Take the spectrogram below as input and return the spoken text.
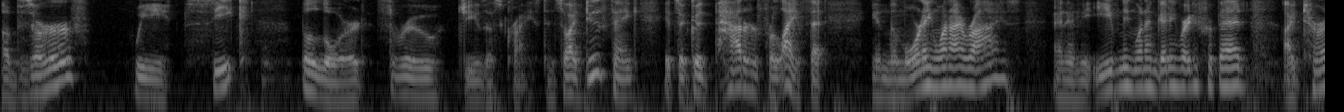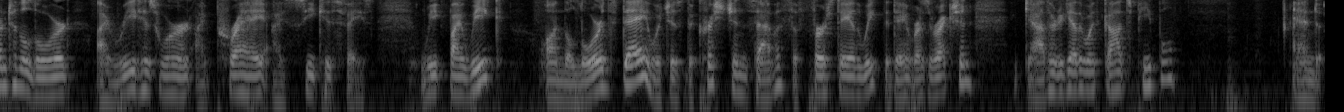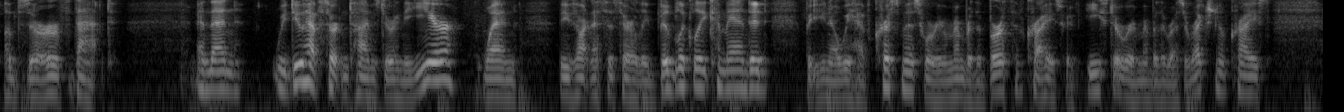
observe, we seek the Lord through Jesus Christ. And so I do think it's a good pattern for life that in the morning when I rise and in the evening when I'm getting ready for bed, I turn to the Lord, I read His Word, I pray, I seek His face. Week by week, on the Lord's Day, which is the Christian Sabbath, the first day of the week, the day of resurrection, gather together with God's people and observe that. And then we do have certain times during the year when these aren't necessarily biblically commanded, but you know, we have Christmas where we remember the birth of Christ, we have Easter, we remember the resurrection of Christ.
